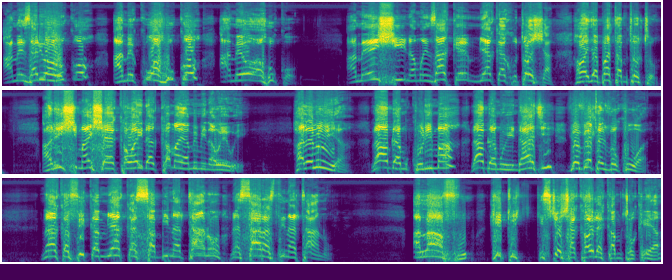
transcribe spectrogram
Amezaliwa huko, amekuwa huko, ameoa huko, ameishi na mwenzake miaka ya kutosha, hawajapata mtoto. Aliishi maisha ya kawaida kama ya mimi na wewe. Haleluya! Labda mkulima, labda mwindaji, vyovyote alivyokuwa, na akafika miaka sabini na tano na Sara sitini na tano alafu kitu kisicho cha kawaida kamtokea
